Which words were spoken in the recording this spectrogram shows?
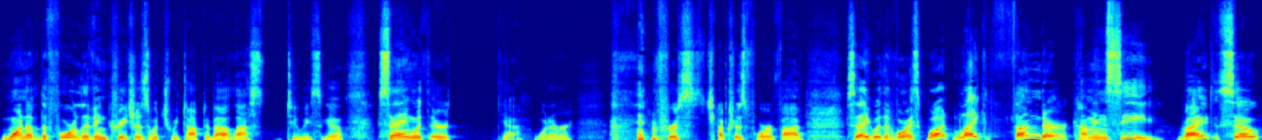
one of the four living creatures, which we talked about last two weeks ago, saying with, or yeah, whatever, verse chapters four or five, saying with a voice, What like thunder? Come and see, right? So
